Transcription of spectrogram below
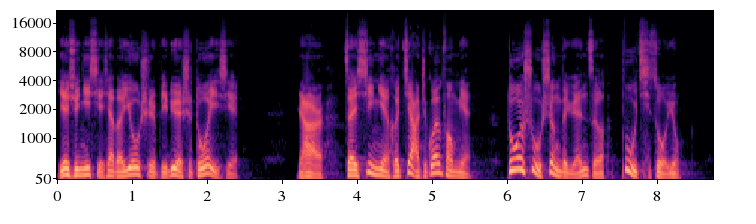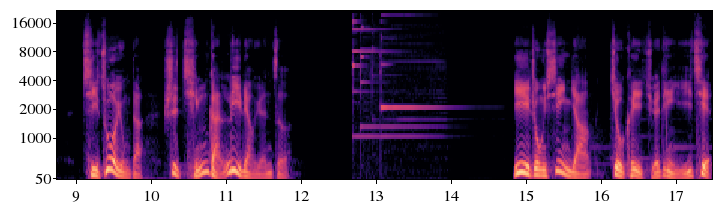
也许你写下的优势比劣势多一些，然而在信念和价值观方面，多数胜的原则不起作用，起作用的是情感力量原则。一种信仰就可以决定一切。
